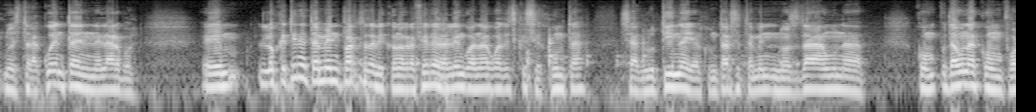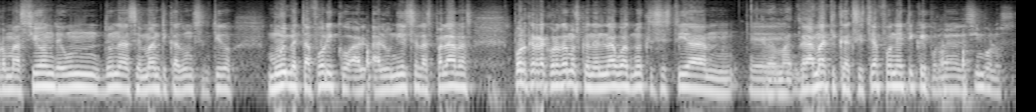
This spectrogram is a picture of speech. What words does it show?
nuestra cuenta en el árbol. Em, lo que tiene también parte de la iconografía de la lengua náhuatl es que se junta, se aglutina y al juntarse también nos da una da una conformación de, un, de una semántica, de un sentido muy metafórico al, unirse las palabras, porque recordemos que en el náhuatl no existía mm, eh, gramática. existía fonética y por medio de símbolos.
